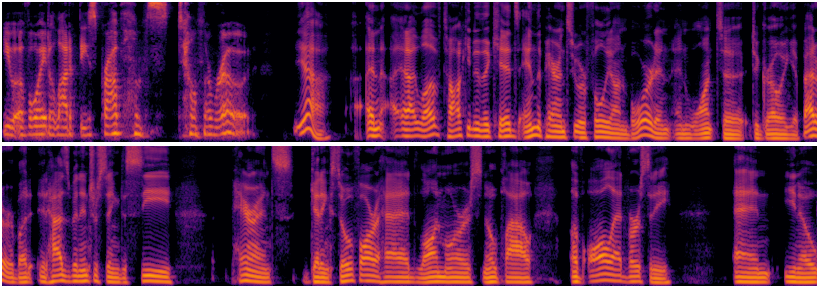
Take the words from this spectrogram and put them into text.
you avoid a lot of these problems down the road. Yeah and and I love talking to the kids and the parents who are fully on board and and want to to grow and get better. But it has been interesting to see parents getting so far ahead, lawnmower, snowplow, of all adversity. And you know,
